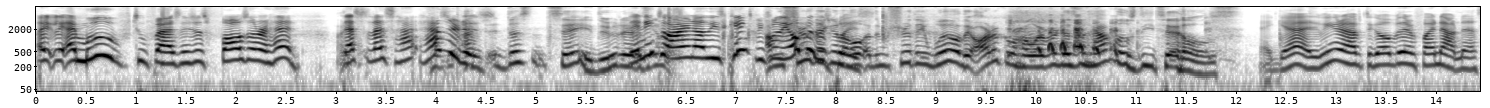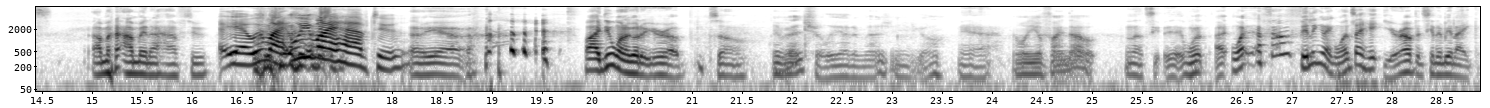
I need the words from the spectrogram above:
I, I move too fast and it just falls on her head? That's that's ha- hazardous. I- it doesn't say, dude. They It's need to gonna- iron out these kinks before I'm they sure open they're this gonna. place. I'm sure they will. The article, however, doesn't have those details. I guess we're gonna have to go over there and find out, Ness. I'm gonna, I'm gonna have to. Yeah, we might we might have to. Oh yeah. well, I do want to go to Europe, so Eventually, I'd imagine you'd go, yeah. and when you'll find out. Let's see. uh, What, I, what, I found feeling like once I hit Europe, it's gonna be like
